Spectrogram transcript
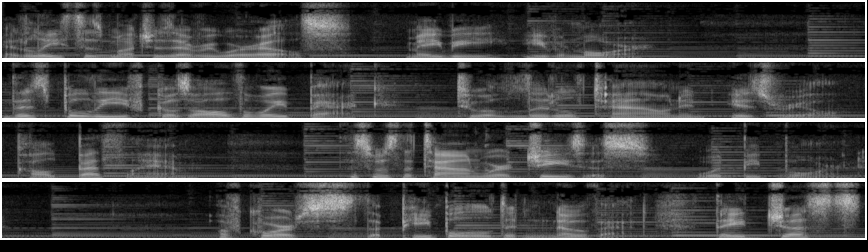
at least as much as everywhere else, maybe even more. This belief goes all the way back to a little town in Israel called Bethlehem. This was the town where Jesus would be born. Of course, the people didn't know that. They just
